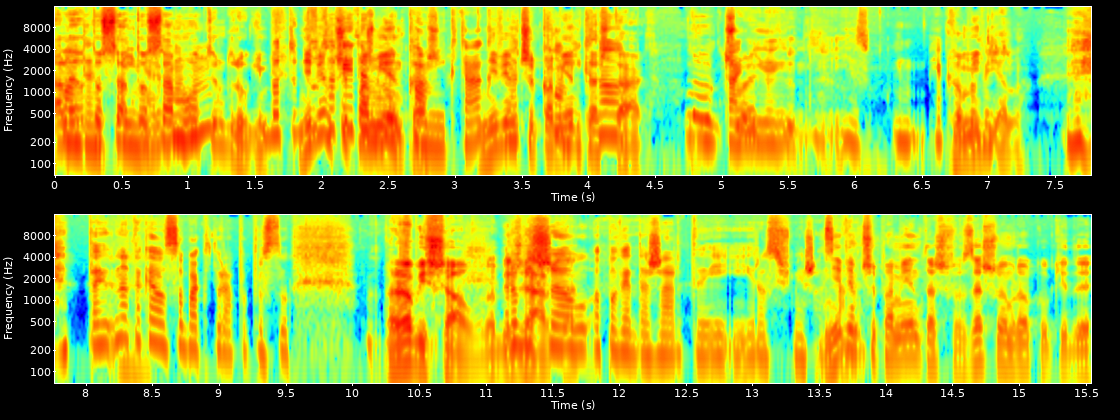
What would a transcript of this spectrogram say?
Ale to, to samo mm -hmm. o tym drugim. Bo to, nie wiem, czy pamiętasz. Komik, tak? Nie wiem, znaczy, czy komik, pamiętasz, no, tak. No, tak, jest, jak Comedian. no, taka osoba, która po prostu... No, robi show, robi, robi żarty. show, opowiada żarty i, i rozśmiesza Nie wiem, czy pamiętasz w zeszłym roku, kiedy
